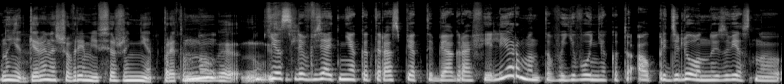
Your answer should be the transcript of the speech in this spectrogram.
Ну нет, герой нашего времени все же нет, поэтому ну, много... Ну, если взять некоторые аспекты биографии Лермонтова, его некоторую определенную известную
